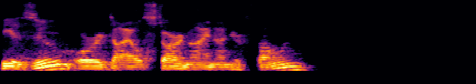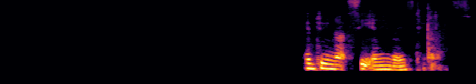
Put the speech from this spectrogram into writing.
via Zoom or dial star nine on your phone. I do not see any raised hands.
